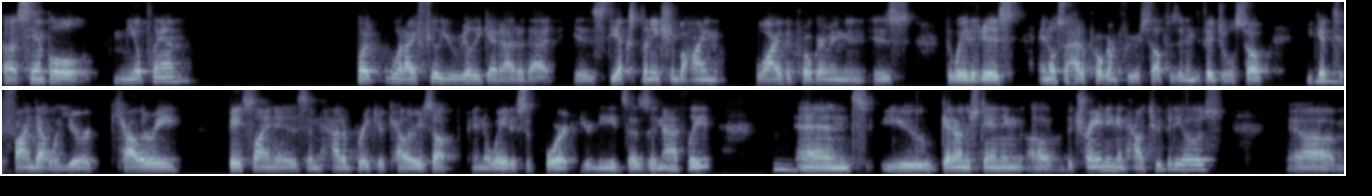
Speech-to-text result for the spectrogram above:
a sample meal plan. But what I feel you really get out of that is the explanation behind why the programming is the way that it is, and also how to program for yourself as an individual. So you get mm-hmm. to find out what your calorie baseline is and how to break your calories up in a way to support your needs as an athlete. Mm. And you get an understanding of the training and how to videos. Um,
